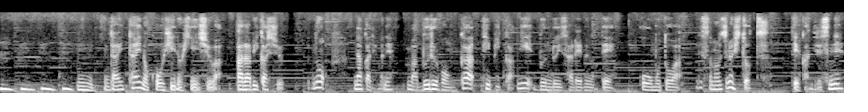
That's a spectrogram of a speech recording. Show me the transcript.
うんうんうんうん。大体のコーヒーの品種は、アラビカ種の中ではね、まあ、ブルボンかティピカに分類されるので、大元は、でそのうちの一つっていう感じですね。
